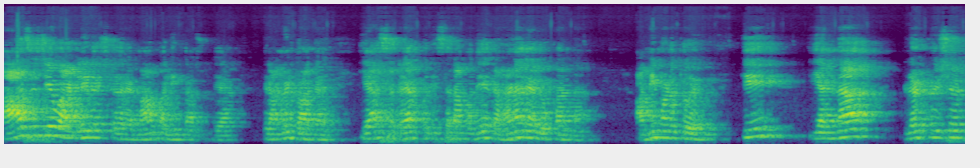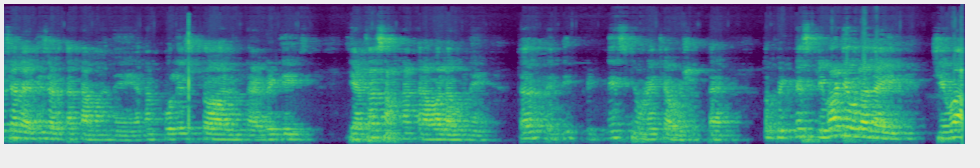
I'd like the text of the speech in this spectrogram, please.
आज जे वाढलेलं शहर आहे महापालिका असू द्या ग्रामीण भाग आहे या सगळ्या परिसरामध्ये राहणाऱ्या लोकांना आम्ही म्हणतोय की यांना ब्लड प्रेशरच्या व्याधी जडता कामा नये यांना कोलेस्ट्रॉल डायबिटीज याचा सामना करावा लागू नये. तर त्यांनी फिटनेस ठेवण्याची आवश्यकता आहे. तो फिटनेस केव्हा ठेवला जाईल? जेव्हा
